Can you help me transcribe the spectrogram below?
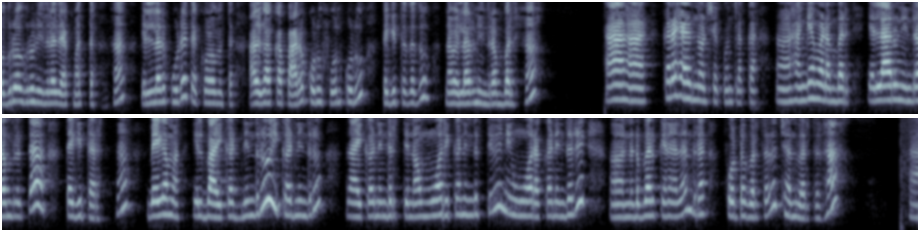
ಒಬ್ರು ನಿಂದ್ರದ ಯಾಕೆ ಮತ್ತೆ ಹಾಂ ಎಲ್ಲರೂ ಕೂಡ ತೆಕ್ಕೊಳ್ಳೋ ಮತ್ತೆ. ಅದಕ್ಕೆ ಪಾರು ಕೊಡು ಫೋನ್ ಕೊಡು, ತೆಗಿತದದು, ನಾವೆಲ್ಲರೂ ನಿಂದ್ರ, ಬರ್ರಿ, ಹಾಂ? ಹಾ ಹಾ. ಕರೆ ಹೇಳಿ ನೋಡಿ ಶಕುಂತಕ್ಕ. ಹಂಗೆ ಮೇಡಮ್ ಬರ್ರಿ. ಎಲ್ಲಾರು ನಿಂದ್ರಂಬಿರ್ತ ತೆಗಿತಾರ. ಬೇಗಮ್ಮ ಇಲ್ಲಿ ಬಾಯಿ ಕಡೆ ನಿಂದ್ರು, ಈ ಕಡೆ ನಿಂದ್ರು. ನಾ ಈ ಕಡೆ ನಿಂದಿರ್ತೀನಿ, ನಾವು ಮೂವರು ಈ ಕಡೆ ನಿಂದಿರ್ತೀವಿ, ನೀವು ಮೂವರ ಕಡೆ ನಿಂದಿರಿ. ನಡಬರ್ಕೆ ಅಂದ್ರೆ ಫೋಟೋ ಬರ್ತದೆ, ಚಂದ ಬರ್ತದೆ, ಹಾ.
